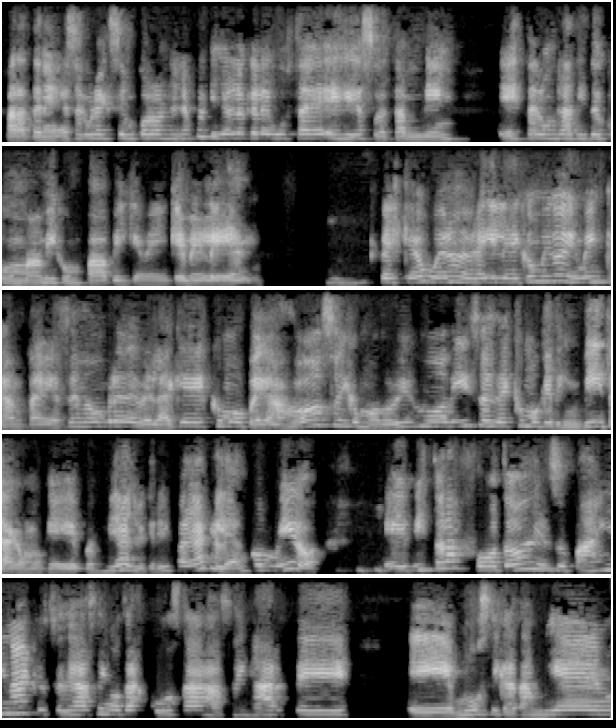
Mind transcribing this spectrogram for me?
para tener esa conexión con los niños, porque a ellos lo que les gusta es, eso, también estar un ratito con mami y con papi, que me, que me lean. Pues qué bueno, de verdad, y lee conmigo a mí me encanta ese nombre, de verdad que es como pegajoso y como tú mismo dices, es como que te invita, como que, pues mira, yo quiero ir para allá, que lean conmigo. He visto las fotos en su página que ustedes hacen otras cosas, hacen arte, eh, música también.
